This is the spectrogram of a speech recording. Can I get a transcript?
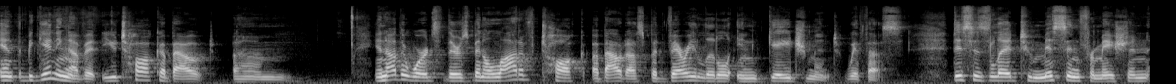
at the beginning of it, you talk about, um, in other words, there's been a lot of talk about us, but very little engagement with us. This has led to misinformation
